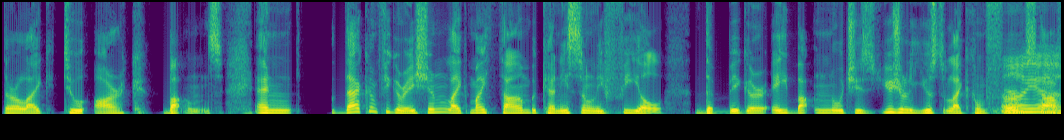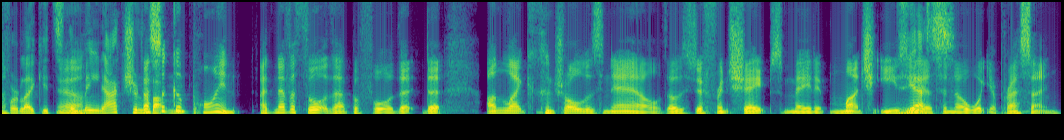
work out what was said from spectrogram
that are like two arc buttons, and that configuration, like my thumb can instantly feel the bigger A button, which is usually used to like confirm Oh, yeah. stuff or like it's the main action That's button. a good point. I'd never thought of that before. That that unlike controllers now, those different shapes made it much easier Yes. to know what you're pressing.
